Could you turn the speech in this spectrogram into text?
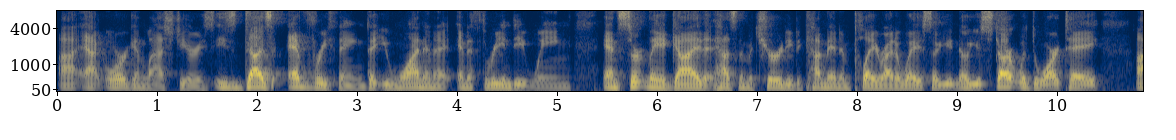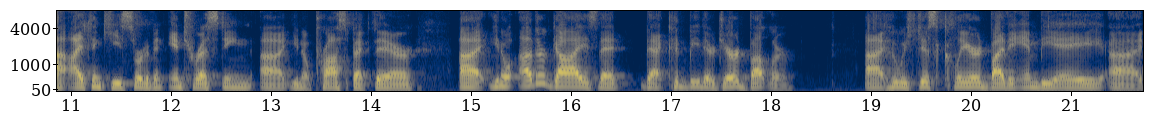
uh, at Oregon last year. He's, he's does everything that you want in a in a three and D wing, and certainly a guy that has the maturity to come in and play right away. So you know you start with Duarte. Uh, I think he's sort of an interesting uh, you know prospect there. Uh, you know other guys that that could be there. Jared Butler, uh, who was just cleared by the NBA. Uh,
